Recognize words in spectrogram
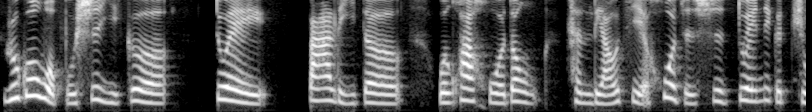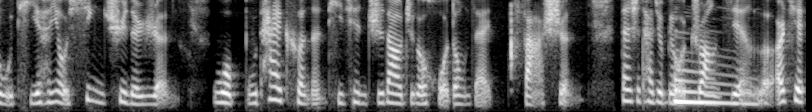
如果我不是一个对巴黎的文化活动很了解，或者是对那个主题很有兴趣的人。我不太可能提前知道这个活动在发生，但是他就被我撞见了。嗯、而且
